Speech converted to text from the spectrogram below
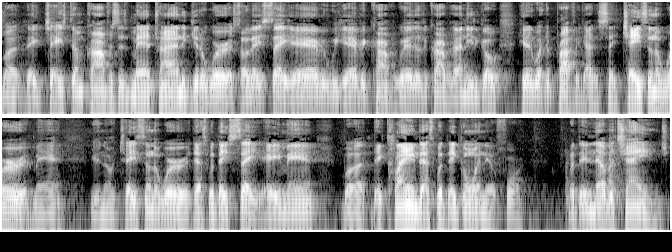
But they chase them conferences, man, trying to get a word. So they say every week, every conference, where there's a conference, I need to go hear what the prophet got to say. Chasing a word, man you know, chasing the word. That's what they say, amen. But they claim that's what they're going there for. But they never change,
